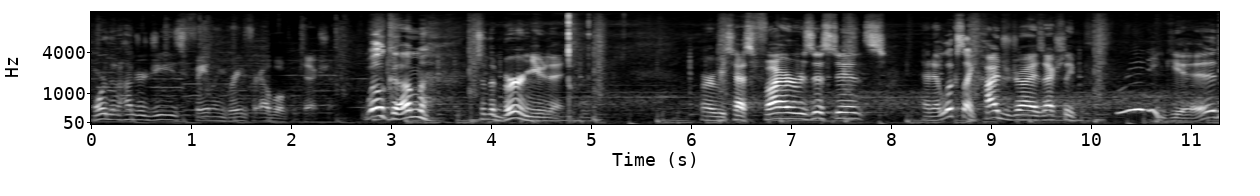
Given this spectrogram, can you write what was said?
more than 100 Gs failing grade for elbow protection. Welcome to the burn unit, where we test fire resistance, and it looks like HydraDry is actually pretty good.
